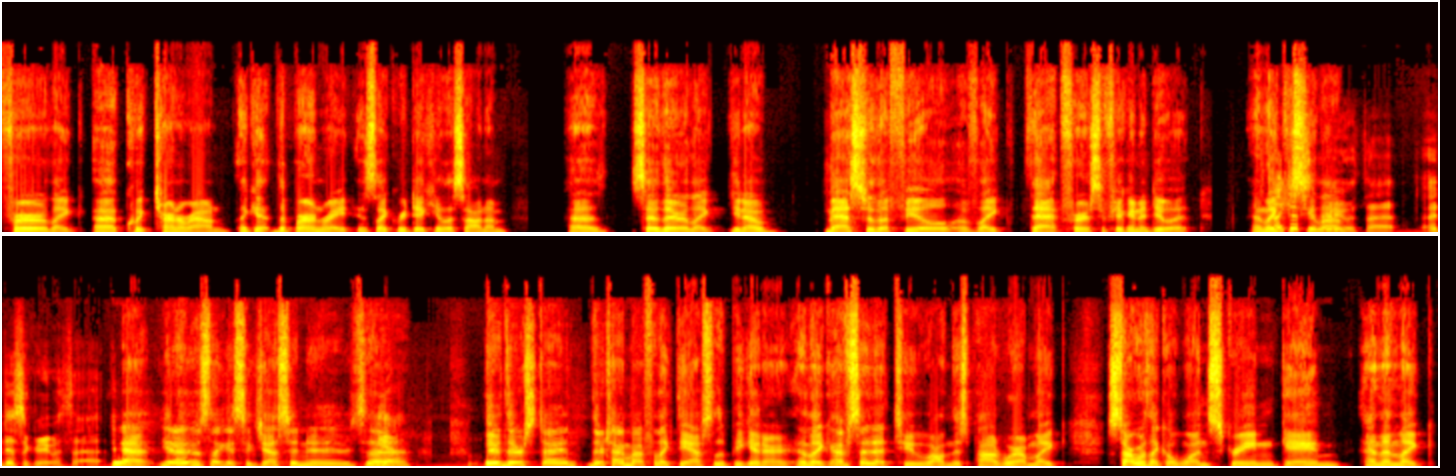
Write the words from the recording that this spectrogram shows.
for like a quick turnaround like uh, the burn rate is like ridiculous on them uh so they're like you know master the feel of like that first if you're going to do it and like I you see a lot disagree of, with that. I disagree with that. yeah you know it was like a suggestion it was uh Yeah. they're they're starting, they're talking about for like the absolute beginner, and like I've said that too on this pod, where I'm like start with like a one screen game, and then like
